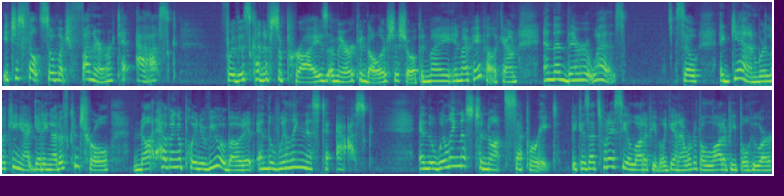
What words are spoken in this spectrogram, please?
It just felt so much funner to ask for this kind of surprise American dollars to show up in my in my PayPal account and then there it was. So again, we're looking at getting out of control, not having a point of view about it and the willingness to ask and the willingness to not separate because that's what I see a lot of people. Again, I work with a lot of people who are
